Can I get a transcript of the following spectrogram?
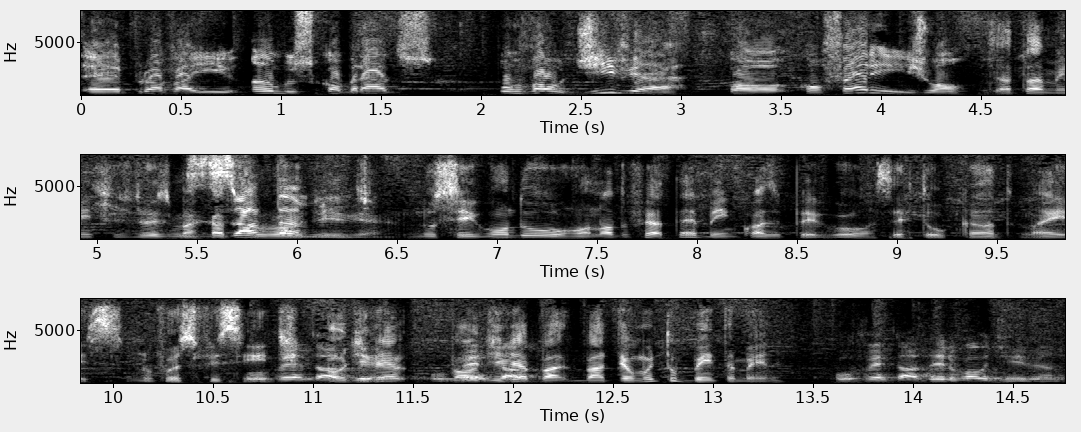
é, pro Havaí, ambos cobrados por Valdívia. Co confere, João? Exatamente, os dois marcados Exatamente. por Valdívia. No segundo, o Ronaldo foi até bem, quase pegou, acertou o canto, mas não foi suficiente. Valdívia, Valdívia bateu muito bem também, né? O verdadeiro Valdívia, né?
